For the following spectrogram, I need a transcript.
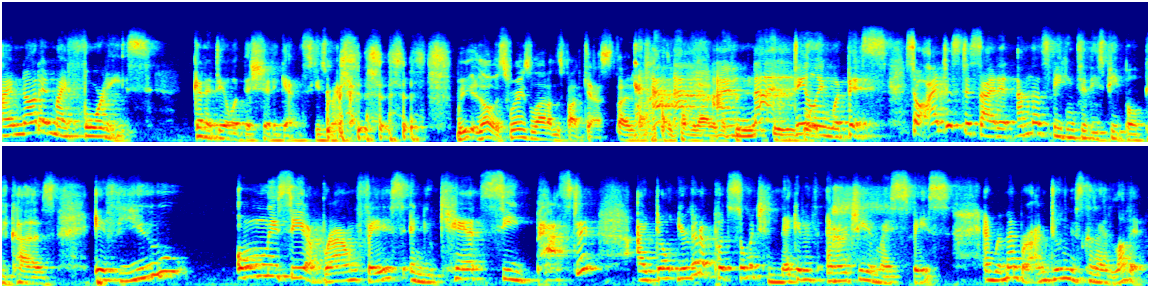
I'm not in my 40s going to deal with this shit again. Excuse my we no swearing's allowed on this podcast. I to cover that. I'm pre- not pre- dealing with this. So I just decided I'm not speaking to these people because if you only see a brown face and you can't see past it, I don't, you're going to put so much negative energy in my space. And remember, I'm doing this because I love it.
